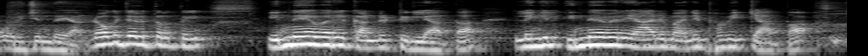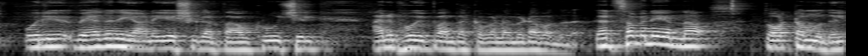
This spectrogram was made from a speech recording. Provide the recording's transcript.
ഒരു ചിന്തയാണ്. ലോകചരിത്രത്തിൽ ഇന്നേ വരെ കണ്ടിട്ടില്ലാത്ത അല്ലെങ്കിൽ ഇന്നേ വരെ ആരും അനുഭവിക്കാത്ത ഒരു വേദനയാണ് യേശു കർത്താവ് ക്രൂശിൽ അനുഭവിപ്പാൻ തക്കവണ്ണം ഇടവന്നത്. ഗത്സമന എന്ന തോട്ടം മുതൽ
